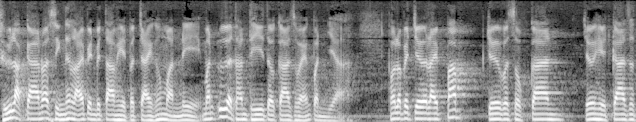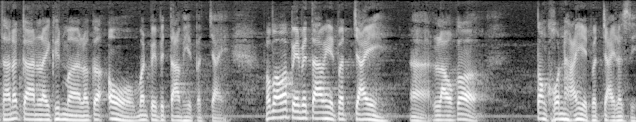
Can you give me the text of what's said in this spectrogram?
ถือหลักการว่าสิ่งทั้งหลายเป็นไปตามเหตุปัจจัยของมันนี่ มันเอื้อทันทีต่อการแสวงปัญญาพอเราไปเจออะไรปับ๊บเจอประสบการณ์ เจอเหตุการณ์สถานการณ์อะไรขึ้นมา แล้วก็โอ้มันเป็นไปตามเหตุปัจจัยพอบอกว่าเป็นไปตามเหตุปัจจัยอ่าเราก็ต้องค้นหาเหตุปัจจัยแล้วสิ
